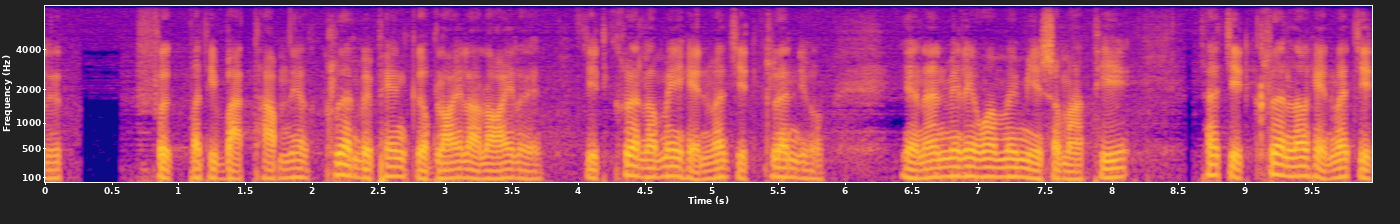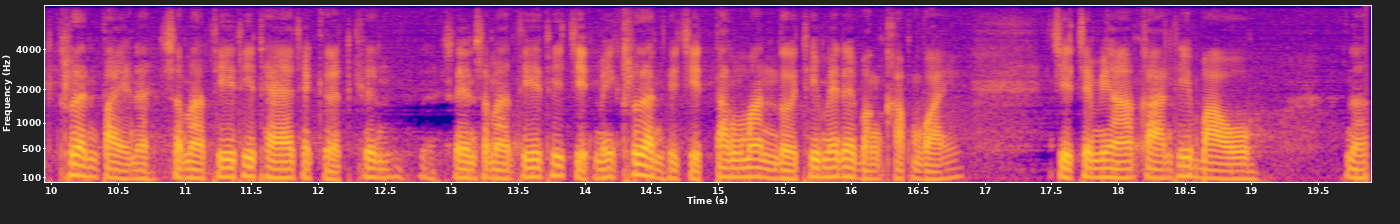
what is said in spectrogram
หรือ ฝึกปฏิบัติธรรมเนี่ยเคลื่อนไปเพ่งเกือบร้อยละร้อยเลย จิตเคลื่อนเราไม่เห็นว่าจิตเคลื่อนอยู่ อย่างนั้นไม่เรียกว่าไม่มีสมาธิ ถ้าจิตเคลื่อนเราเห็นว่าจิตเคลื่อนไปนะสมาธิที่แท้จะเกิดขึ้นเป็นสมาธิที่จิตไม่เคลื่อนคือจิตตั้งมั่นโดยที่ไม่ได้บังคับไว้ จิตจะมีอาการที่เบานะ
